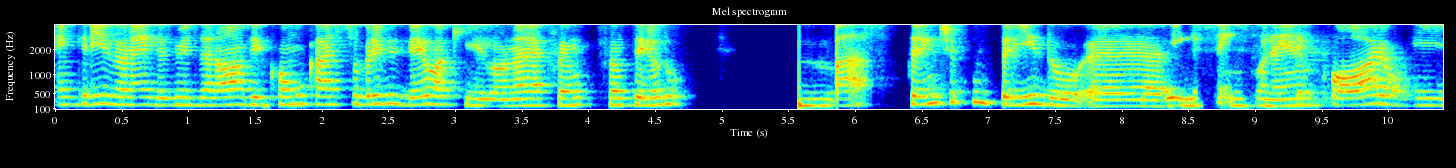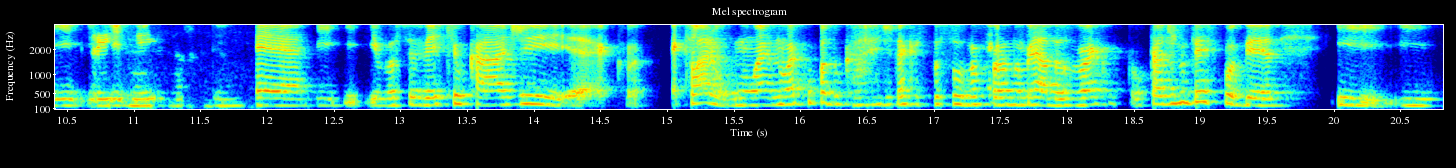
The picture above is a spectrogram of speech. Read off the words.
é, incrível, né? Em 2019, como o CAD sobreviveu àquilo, né? Foi foi um período bastante comprido. É, tempo, né? Sem quórum e. Três e, meses, acho que deu. É, e, e, você vê que o CAD. É, é, claro, não é, não é culpa do CAD, né, que as pessoas não foram nomeadas, não é, o CAD não tem esse poder. E, e,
